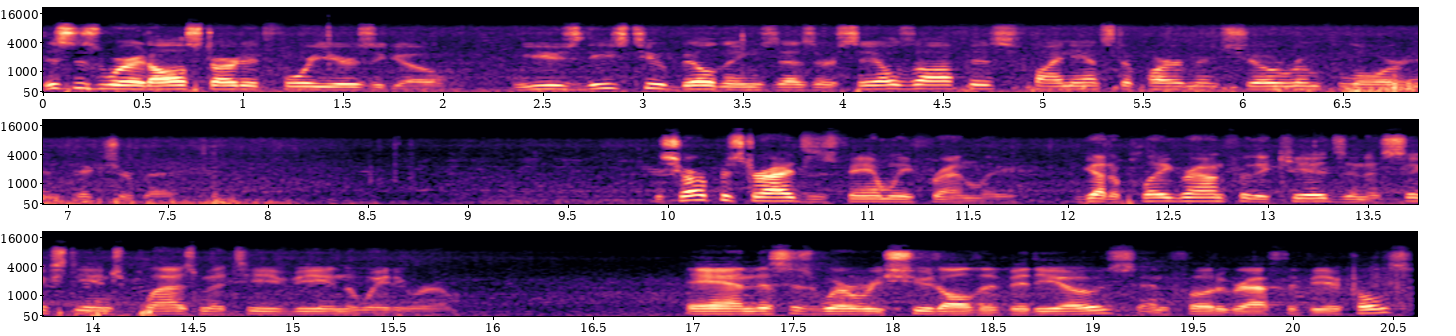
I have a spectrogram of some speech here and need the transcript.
This is where it all started four years ago. We used these two buildings as our sales office, finance department, showroom floor, and picture bay. The Sharpest Rides is family friendly. We've got a playground for the kids and a 60 inch plasma TV in the waiting room. And this is where we shoot all the videos and photograph the vehicles.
